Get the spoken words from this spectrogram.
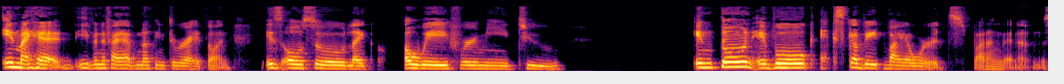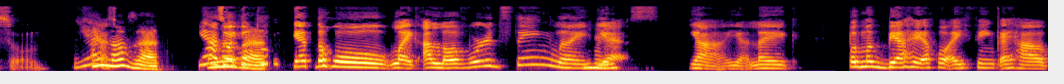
in my head, even if I have nothing to write on, is also like a way for me to intone, evoke, excavate via words. Parang ganon. So, yeah. I love that. Yeah, I so I totally get the whole like I love words thing. Like, Mhm. yes. Yeah, yeah. Like, pag magbiyahe ako, I think I have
